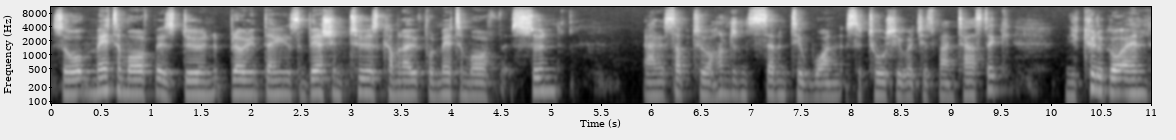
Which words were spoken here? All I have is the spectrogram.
So Metamorph is doing brilliant things. Version 2 is coming out for Metamorph soon, and it's up to 171 Satoshi, which is fantastic. You could have got in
